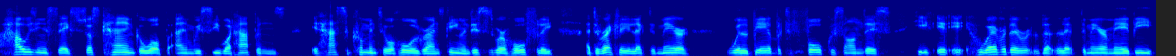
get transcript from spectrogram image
housing estates just can't go up and we see what happens. It has to come into a whole grand scheme. And this is where hopefully a directly elected mayor will be able to focus on this. He, it, it, whoever the, the, the mayor may be,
